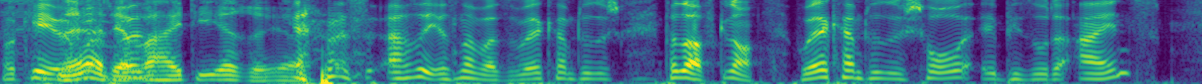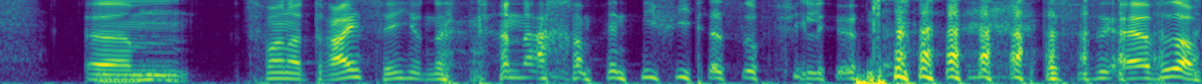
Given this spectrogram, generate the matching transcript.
okay. Naja, der war halt die Irre, ja. Achso, hier ist noch was. Welcome to the Show. Pass auf, genau. Welcome to the Show, Episode 1. Ähm, mhm. 230 und danach haben wir nie wieder so viele Hörer. Das ist, äh, pass auf,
